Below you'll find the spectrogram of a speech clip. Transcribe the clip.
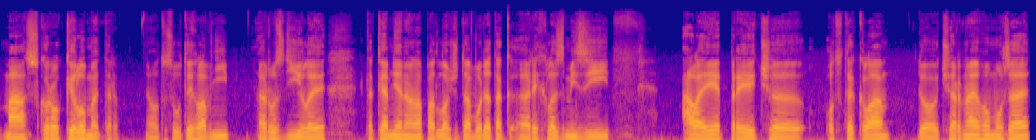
má skoro kilometr. Jo, to jsou ty hlavní rozdíly. Také mě nenapadlo, že ta voda tak eh, rychle zmizí, ale je pryč, odtekla do Černého moře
